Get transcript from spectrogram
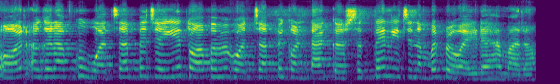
और अगर आपको व्हाट्सएप पे चाहिए तो आप हमें व्हाट्सएप पे कांटेक्ट कर सकते हैं। नीचे नंबर प्रोवाइड है हमारा।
